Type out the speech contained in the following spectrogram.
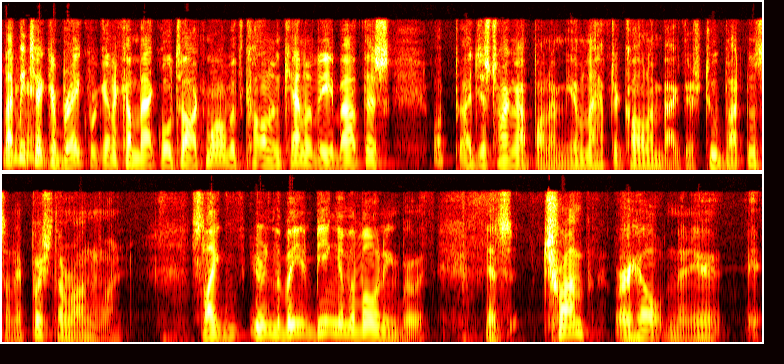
Let me take a break. We're going to come back. We'll talk more with Colin Kennedy about this. Whoop, I just hung up on him. You'll have to call him back. There's two buttons and I pushed the wrong one. It's like the, being in the voting booth. It's Trump or Hilton. And you, you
